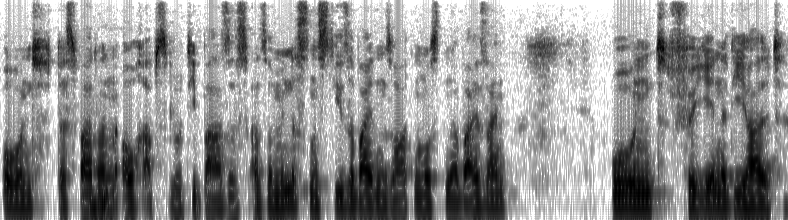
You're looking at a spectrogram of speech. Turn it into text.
und das war dann mhm. auch absolut die Basis. Also mindestens diese beiden Sorten mussten dabei sein. Und für jene, die halt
